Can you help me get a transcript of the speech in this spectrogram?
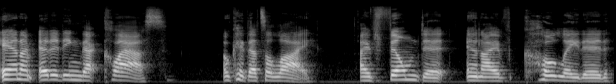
and I'm editing that class. Okay, that's a lie. I've filmed it and I've collated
